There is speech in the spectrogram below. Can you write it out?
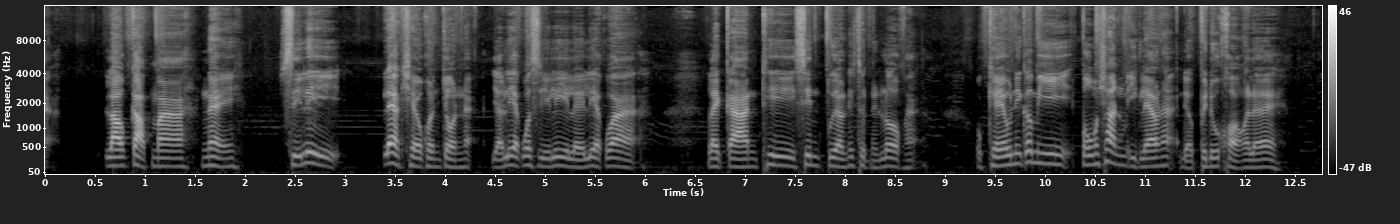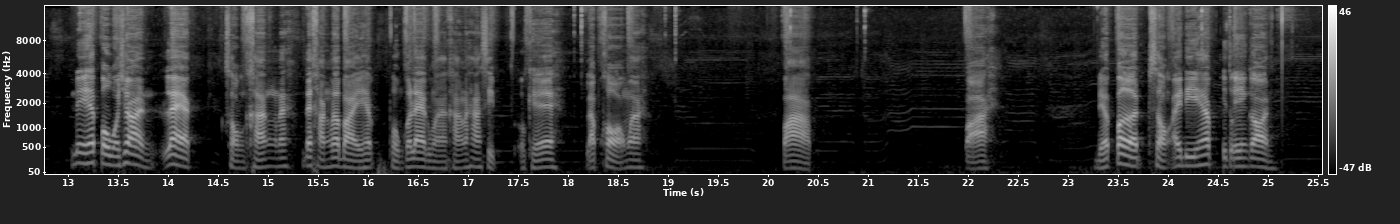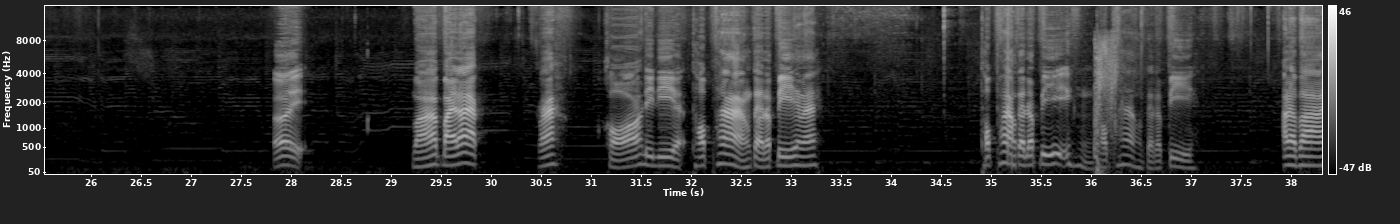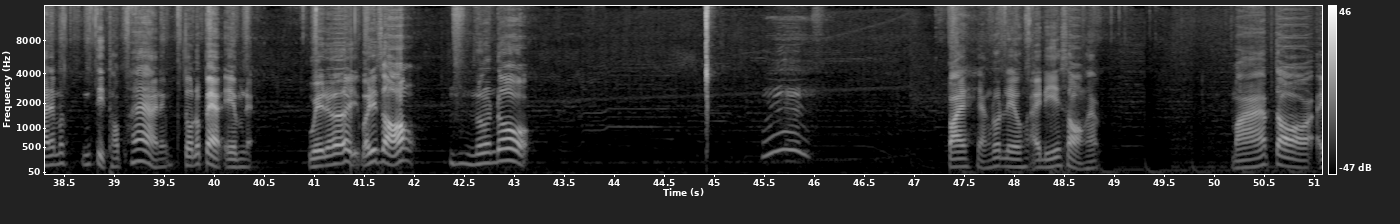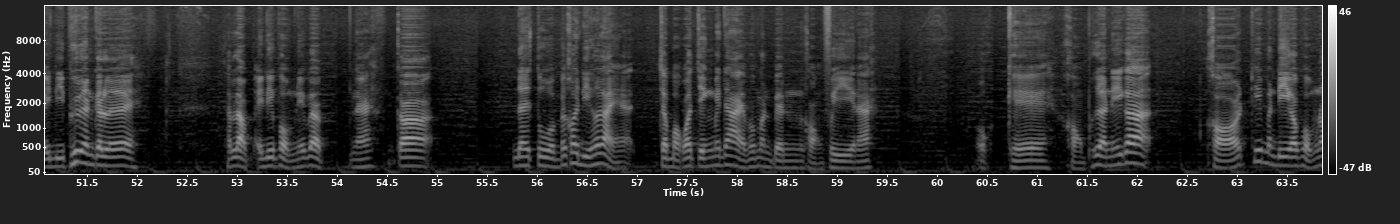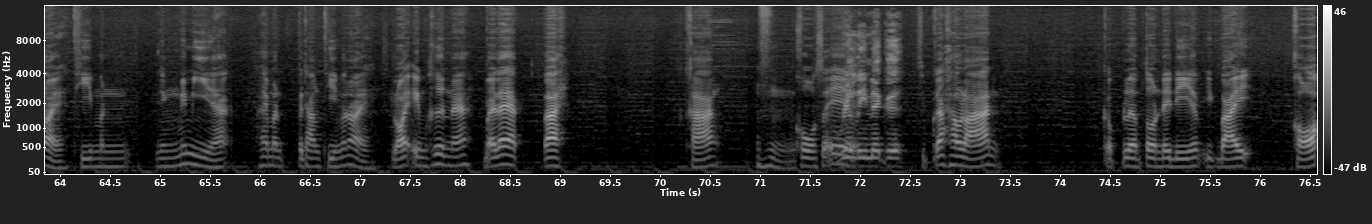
ฮะเรากลับมาในซีรีส์แลกเชลคนจนฮะอย่าเรียกว่าซีรีส์เลยเรียกว่ารายการที่สิ้นเปลืองที่สุดในโลกฮะโอเควันนี้ก็มีโปรโมชั่นมาอีกแล้วนะฮะเดี๋ยวไปดูของกันเลย นี่ฮะโปรโมชั่นแลกสองครั้งนะ ได้ครั้งละใบครับ ผมก็แลกมาครั้งละห้าสิบโอเค รับของมาปาบไปเดี๋ยวเปิด 2 ID ครับตัวเองก่อน เอ้ย มาครับใบแรกนะขอดีๆอะท็อปห้าของแต่ละปีใช่ไหมท็อปห้าของแต่ละปีท็อปห้าของแต่ละปีอาราบาเนี่ยมันติดท็อปห้าเนี่ยตัวละแปดเอ็มเนี่ยเวเลยใบที่สองโรนัลโดไปอย่างรวดเร็ว ID ที่สองครับ มาครับต่อ ID เพื่อนกันเลยสำหรับ ID ผมนี่แบบนะ ก็ได้ตัวไม่ค่อยดีเท่าไหร่ฮะ จะบอกว่าเจ๊งไม่ได้เพราะมันเป็นของฟรีนะ โอเค ของเพื่อนนี้ก็ขอที่มันดีกับผมหน่อย ทีมมันยังไม่มีนะฮะให้มันไปทำทีมมาหน่อยร้อยเอ็มขึ้นนะใบแรกไป ค้างอื้อหือโคเซ่ Really, nigga? สิบเก้าล้าน ก็เริ่มต้นได้ดีครับอีกใบ ขอ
